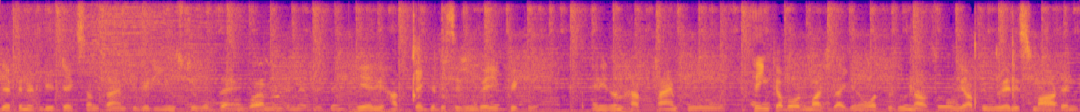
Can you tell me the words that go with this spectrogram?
definitely takes some time to get used to with the environment and everything. Here, you have to take the decision very quickly and you don't have time to think about much like you know what to do now so you have to be very smart and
